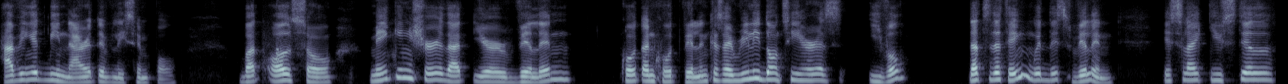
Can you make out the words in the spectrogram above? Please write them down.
having it be narratively simple but also making sure that your villain quote unquote villain because I really don't see her as evil. That's the thing with this villain. It's like you still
